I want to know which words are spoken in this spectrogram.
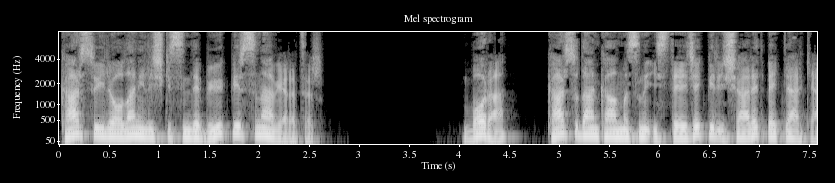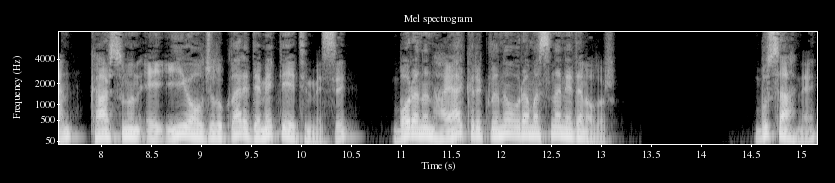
Karsu ile olan ilişkisinde büyük bir sınav yaratır. Bora, Karsu'dan kalmasını isteyecek bir işaret beklerken, Karsu'nun e iyi yolculuklar demekle yetinmesi, Bora'nın hayal kırıklığına uğramasına neden olur. Bu sahne,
